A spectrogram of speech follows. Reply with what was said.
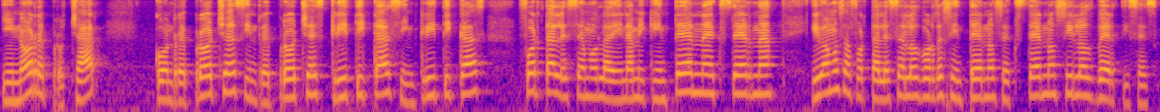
y no reprochar con reproches, sin reproches, críticas, sin críticas. Fortalecemos la dinámica interna, externa y vamos a fortalecer los bordes internos, externos y los vértices.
